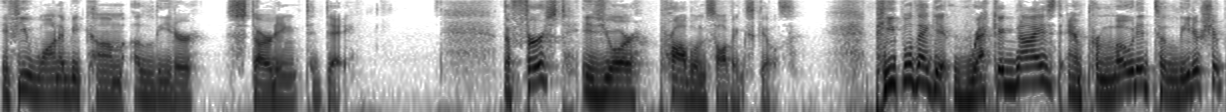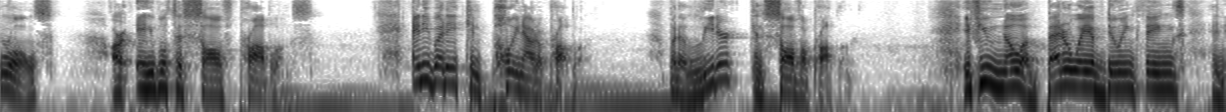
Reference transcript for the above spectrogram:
if you want to become a leader starting today. The first is your problem solving skills. People that get recognized and promoted to leadership roles are able to solve problems. Anybody can point out a problem, but a leader can solve a problem. If you know a better way of doing things, an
